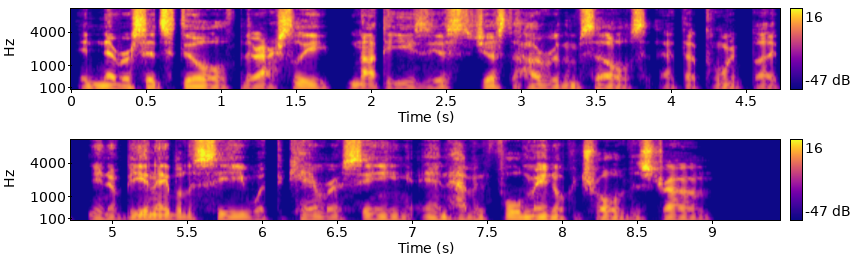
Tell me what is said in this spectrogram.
it never sits still. They're actually not the easiest just to hover themselves at that point. But, you know, being able to see what the camera is seeing and having full manual control of this drone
